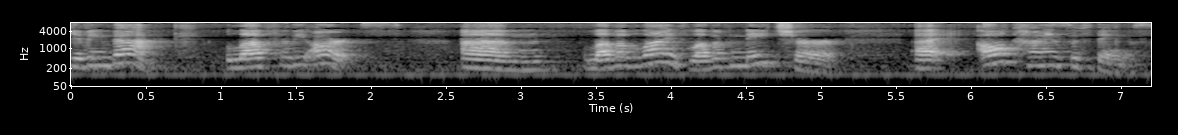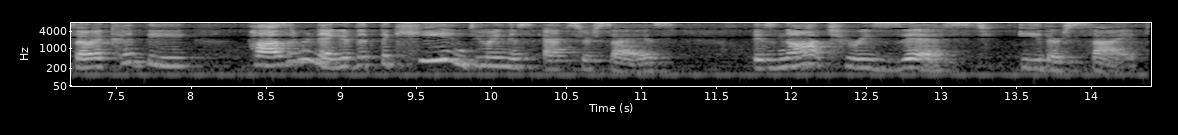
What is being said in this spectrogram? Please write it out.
giving back, love for the arts, um, love of life, love of nature, uh, all kinds of things. So it could be positive or negative. That the key in doing this exercise is not to resist either side,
